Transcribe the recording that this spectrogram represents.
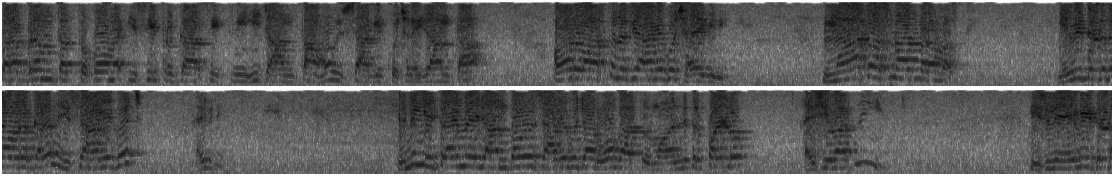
परब्रह्म तत्व को मैं इसी प्रकार से इतनी ही जानता हूँ, इससे आगे कुछ नहीं जानता, और वास्तव में आगे कुछ है भी नहीं। ना तो अस्मात परम अस्थि ये भी दृढ़ता वर्ग इससे आगे कुछ है भी नहीं। नहीं? इतना ही मैं जानता हूँ, इससे आगे कुछ और होगा तो अन्यत्र पढ़ लो। ऐसी बात नहीं है। इसलिए ये भी दृढ़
